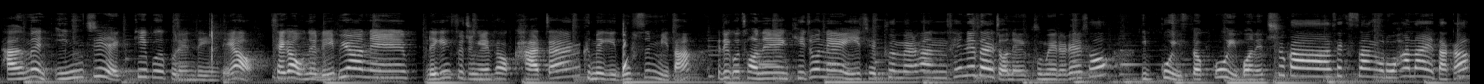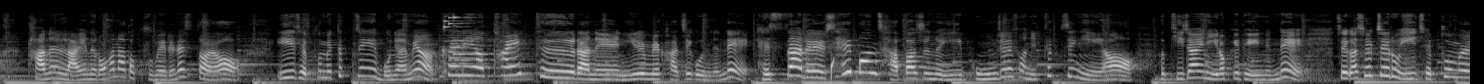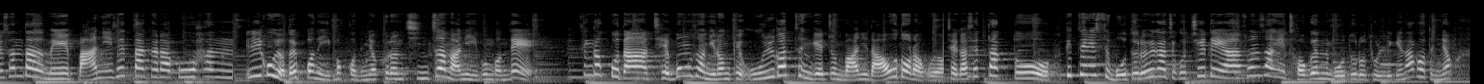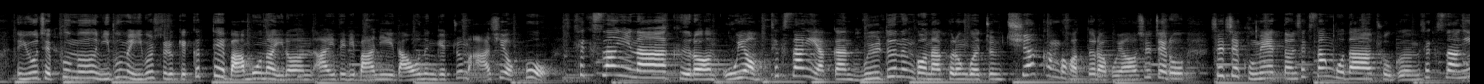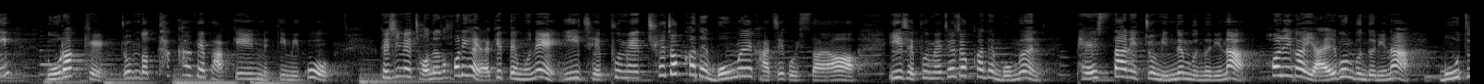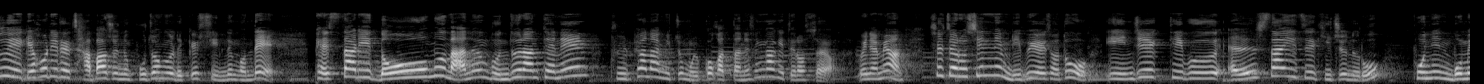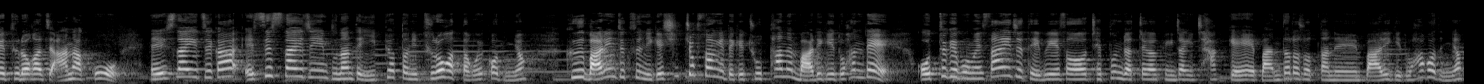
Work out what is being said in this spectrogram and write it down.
다음은 인지 액티브 브랜드인데요. 제가 오늘 리뷰하는 레깅스 중에서 가장 금액이 높습니다. 그리고 저는 기존에 이 제품을 한 세네 달 전에 구매를 해서 입고 있었고 이번에 추가 색상으로 하나에다가 다른 라인으로 하나 더 구매를 했어요. 이 제품의 특징이 뭐냐면 클리어 타이트라는 이름을 가지고 있는데 뱃살을 세 번 잡아주는 이 봉제선이 특징이에요. 그래서 디자인이 이렇게 돼 있는데 제가 실제로 이 제품을 산 다음에 많이 세탁을 하고 한 7, 8번을 입었거든요. 그럼 진짜 많이 입은 건데 생각보다 재봉선 이렇게 울 같은 게 좀 많이 나오더라고요. 제가 세탁도 피트니스 모드로 해가지고 최대한 손상이 적은 모드로 돌리긴 하거든요. 근데 이 제품은 입으면 입을수록 이렇게 끝에 마모나 이런 아이들이 많이 나오는 게 좀 아쉬웠고 색상이나 그런 오염, 색상이 약간 물드는 거나 그런 거에 좀 취약한 것 같더라고요. 실제로 실제 구매했던 색상보다 조금 색상이 노랗게 좀 더 탁하게 바뀐 느낌이고 대신에 저는 허리가 얇기 때문에 이 제품에 최적화된 몸을 가지고 있어요. 이 제품에 최적화된 몸은 뱃살이 좀 있는 분들이나 허리가 얇은 분들이나 모두에게 허리를 잡아주는 보정을 느낄 수 있는 건데 뱃살이 너무 많은 분들한테는 불편함이 좀 올 것 같다는 생각이 들었어요. 왜냐면 실제로 신님 리뷰에서도 이 인지액티브 L 사이즈 기준으로 본인 몸에 들어가지 않았고 L 사이즈가 S 사이즈인 분한테 입혔더니 들어갔다고 했거든요. 그 말인즉슨 이게 신축성이 되게 좋다는 말이기도 한데 어떻게 보면 사이즈 대비해서 제품 자체가 굉장히 작게 만들어졌다는 말이기도 하거든요.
